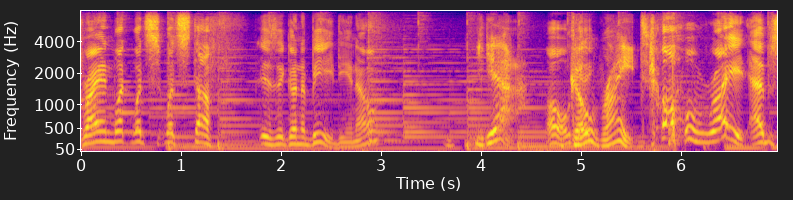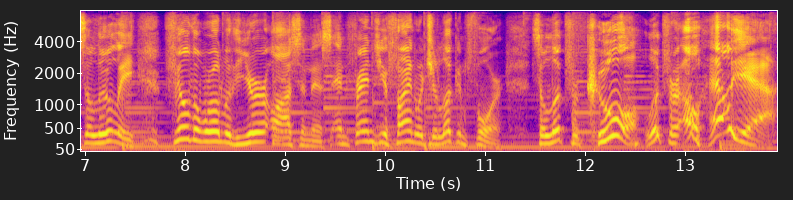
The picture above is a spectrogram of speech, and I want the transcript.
Brian, what what's what stuff is it going to be? Do you know? Yeah. Oh, okay. go right. Go right. Absolutely. Fill the world with your awesomeness. And friends, you find what you're looking for. So look for cool. Look for, oh, hell yeah.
